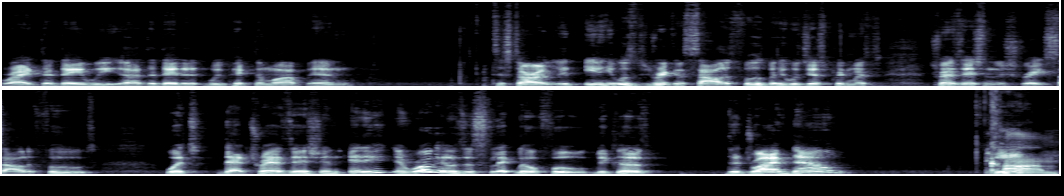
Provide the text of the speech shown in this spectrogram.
right? The day we, uh, the day that we picked him up, and to start, it, he was drinking solid foods, but he was just pretty much transitioning to straight solid foods which that transition and he, and Rogan was a slick little food because the drive down, Calm.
